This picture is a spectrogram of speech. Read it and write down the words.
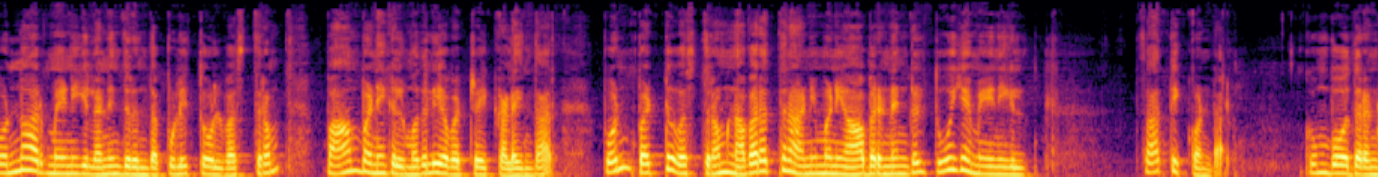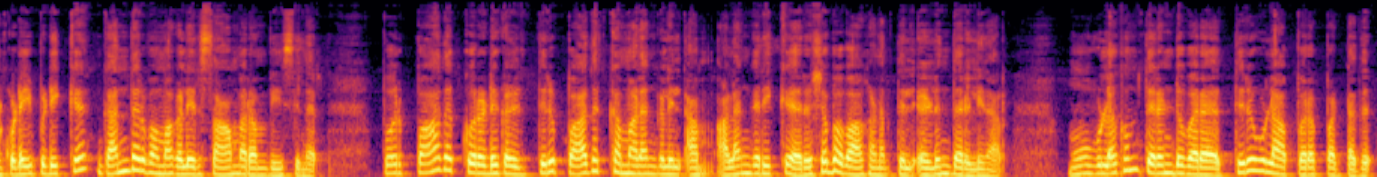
பொன்னார் மேனியில் அணிந்திருந்த புலித்தோல் வஸ்திரம் பாம்பணிகள் முதலியவற்றை களைந்தார். பொன் பட்டு வஸ்திரம் நவரத்ன அணிமணி ஆபரணங்கள் தூய மேனியில் சாத்திக் கொண்டார். கும்போதரன் குடைபிடிக்க கந்தர்வ மகளிர் சாமரம் வீசினர். பொற்பாதக் குரடுகள் திருப்பாத கமலங்களில் அம் அலங்கரிக்க ரிஷப வாகனத்தில் எழுந்தருளினார். மூவுலகும் திரண்டு வர திருவிழா புறப்பட்டது.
